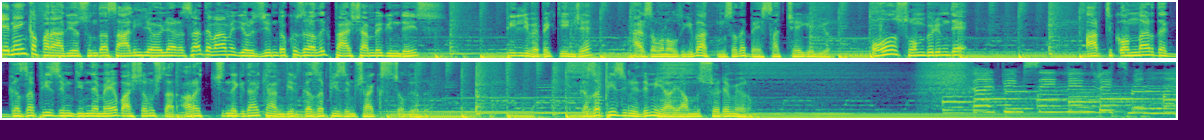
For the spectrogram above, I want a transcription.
Türkiye'nin en kafa radyosunda Salih ile öğle arasına devam ediyoruz. 29 Aralık Perşembe gündeyiz. Pilli bebek deyince her zaman olduğu gibi aklımıza da Behzat Ç. geliyor. O son bölümde artık onlar da gazapizm dinlemeye başlamışlar. Araç içinde giderken bir gazapizm şarkısı çalıyordu. Gazapizmdi değil mi ya yanlış söylemiyorum. Kalbim senin ritminle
